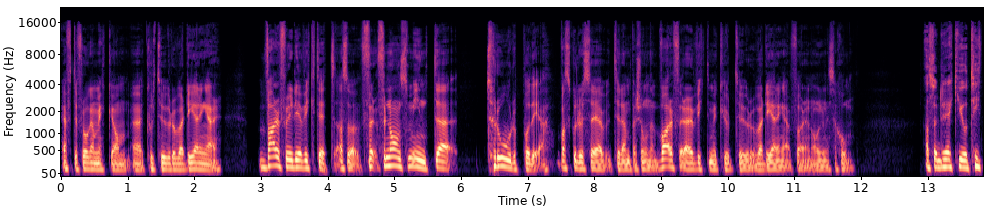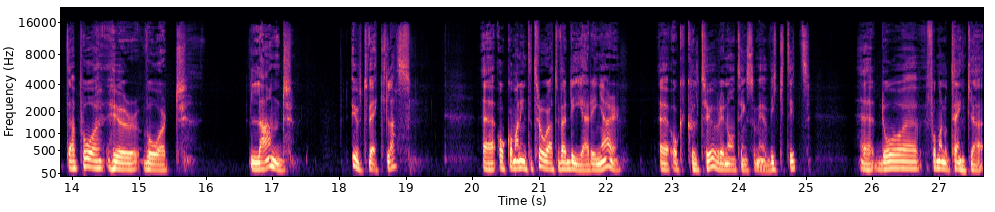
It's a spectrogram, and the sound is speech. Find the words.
efterfrågar mycket om eh, kultur och värderingar. Varför är det viktigt? Alltså, för, för någon som inte tror på det, vad skulle du säga till den personen? Varför är det viktigt med kultur och värderingar för en organisation? Alltså det räcker ju att titta på hur vårt land utvecklas. Eh, och om man inte tror att värderingar eh, och kultur är någonting som är viktigt, eh, då får man nog tänka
